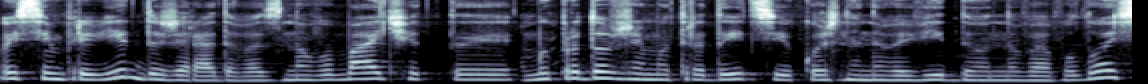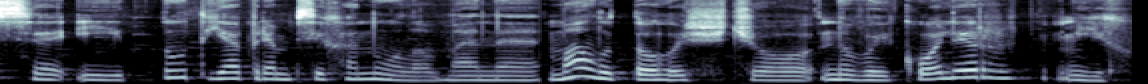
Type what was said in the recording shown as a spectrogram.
Усім привіт! Дуже рада вас знову бачити. Ми продовжуємо традицію кожне нове відео, нове волосся. І тут я прям психанула. В мене мало того, що новий колір, їх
